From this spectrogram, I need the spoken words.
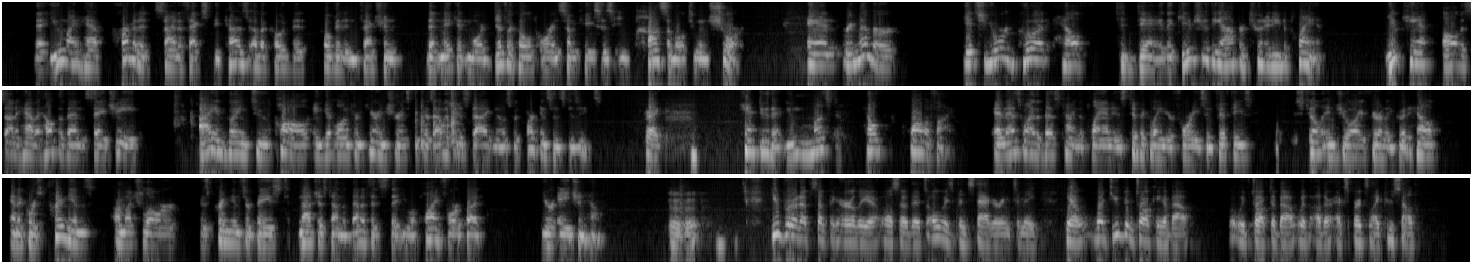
that you might have permanent side effects because of a COVID, COVID infection that make it more difficult or in some cases impossible to insure. And remember, it's your good health today that gives you the opportunity to plan. You can't all of a sudden have a health event and say, gee, I am going to call and get long term care insurance because I was just diagnosed with Parkinson's disease. Right. Can't do that. You must health qualify. And that's why the best time to plan is typically in your 40s and 50s. You still enjoy fairly good health. And of course, premiums are much lower because premiums are based not just on the benefits that you apply for, but your age and health. Mm-hmm. You brought up something earlier also that's always been staggering to me. You know, what you've been talking about, what we've talked about with other experts like yourself,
